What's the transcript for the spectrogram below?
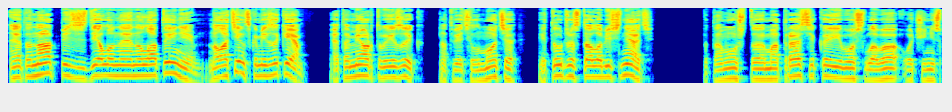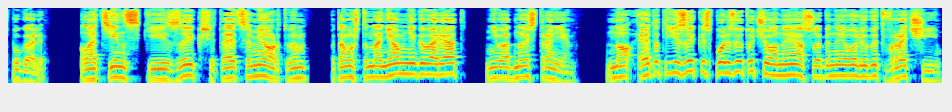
«Это надпись, сделанная на латыни, на латинском языке. Это мертвый язык», — ответил Мотя и тут же стал объяснять, потому что матрасика его слова очень испугали. Латинский язык считается мертвым, потому что на нем не говорят ни в одной стране. Но этот язык используют ученые, особенно его любят врачи.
